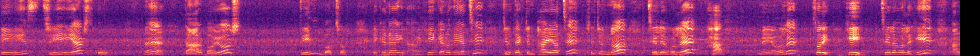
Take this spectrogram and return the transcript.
He is three years old হ্যাঁ তার বয়স তিন বছর। এখানে আমি হি কেন দিয়েছি? যেহেতু একজন ভাই আছে, সেজন্য ছেলে হলে হার, মেয়ে হলে সরি হি ছেলে হলে হি আর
